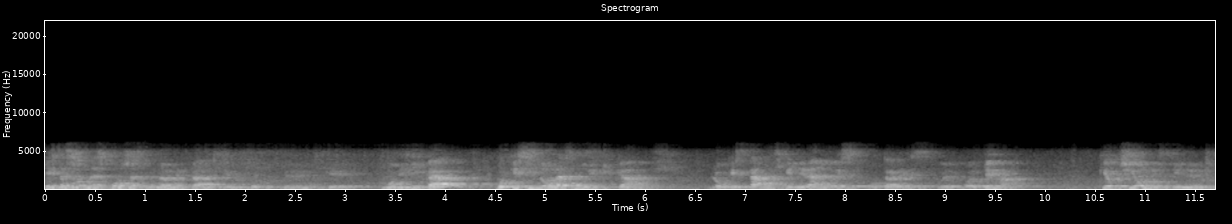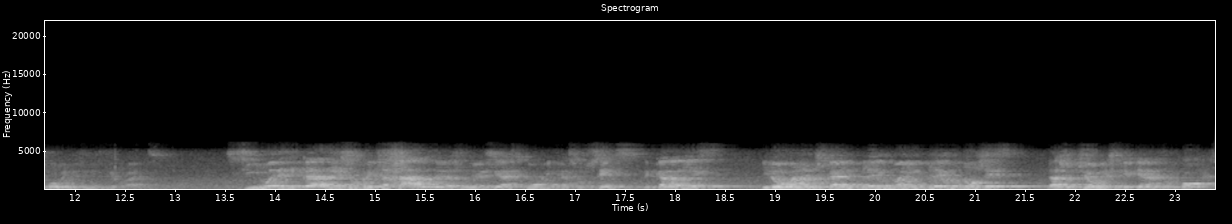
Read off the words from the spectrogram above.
Estas son las cosas fundamentales que nosotros tenemos que modificar, porque si no las modificamos, lo que estamos generando es, otra vez, el, tema, ¿qué opciones tienen los jóvenes en este país? Si nueve de cada diez son rechazados de las universidades públicas, o seis de cada diez, y luego van a buscar empleo y no hay empleo, entonces las opciones que quedan son pocas.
